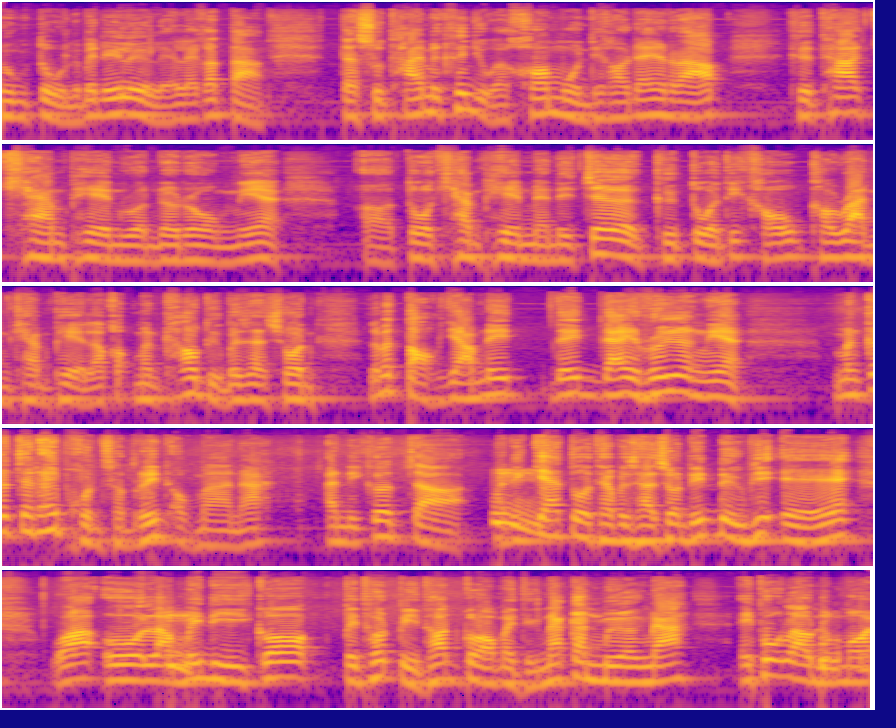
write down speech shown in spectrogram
ลุงตู่หรือไม่ได้เลือกหรืออะไรก็ตาม แต่สุดท้ายมันขึ้นอยู่กับข้อมูลที่เขาได้รับ คือถ้าแคมเปญรณรงค์เนี่ยเอ่อตัวแคมเปญแมเนเจอร์คือตัวที่เขาเขารันแคมเปญแล้วก็มันเข้าถึงประชาชน แล้วมันตอกย้ำได้ได้ได้เรื่องเนี่ยมันก็จะได้ผลสำเร็จออกมานะ อันนี้ก็จะอันนี้อืมแก้ตัวแทนประชาชนนิดนึงพี่เอ ว่าโอ้เราไม่ดีก็ไปโทษปีทอดกรองไปถึงนักการเมืองนะไอ้พวกเราดูมอง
